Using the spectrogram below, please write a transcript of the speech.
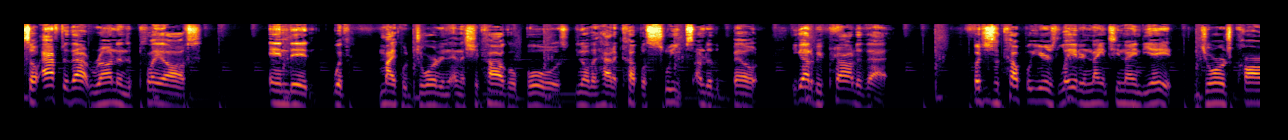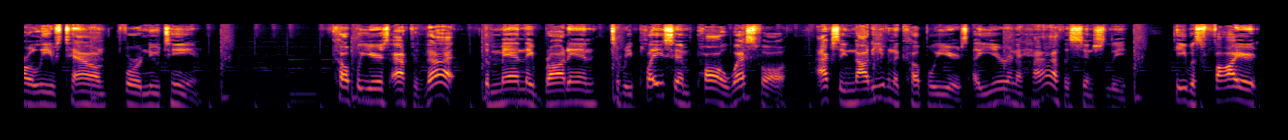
So after that run in the playoffs ended with Michael Jordan and the Chicago Bulls, you know, they had a couple sweeps under the belt. You got to be proud of that. But just a couple years later, 1998, George Karl leaves town for a new team. A couple years after that, the man they brought in to replace him, Paul Westphal, actually not even a couple years, a year and a half essentially, he was fired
